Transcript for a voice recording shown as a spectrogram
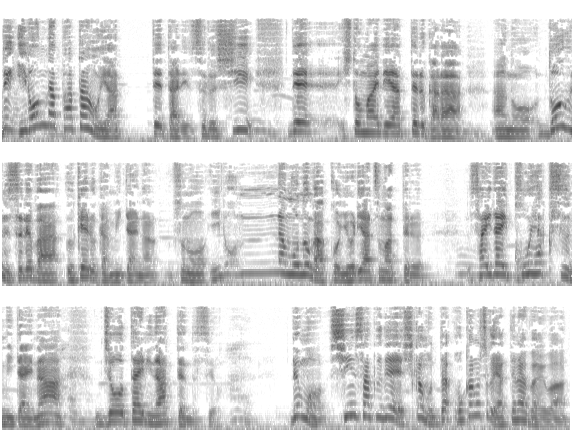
で、いろんなパターンをやってたりするし、で、人前でやってるから、あの、どういうふうにすれば受けるかみたいな、その、いろんなものがこう寄り集まってる、最大公約数みたいな状態になってんですよ。でも、新作で、しかもだ他の人がやってない場合は、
